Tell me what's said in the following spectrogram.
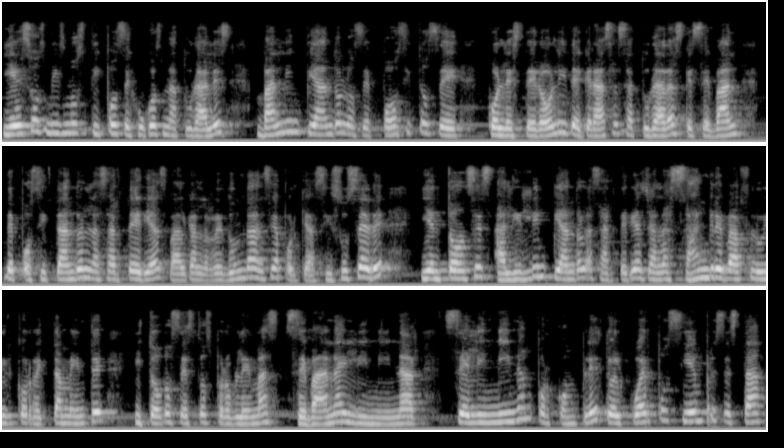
Y esos mismos tipos de jugos naturales van limpiando los depósitos de colesterol y de grasas saturadas que se van depositando en las arterias, valga la redundancia, porque así sucede. Y entonces al ir limpiando las arterias ya la sangre va a fluir correctamente y todos estos problemas se van a eliminar, se eliminan por completo. El cuerpo siempre se está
